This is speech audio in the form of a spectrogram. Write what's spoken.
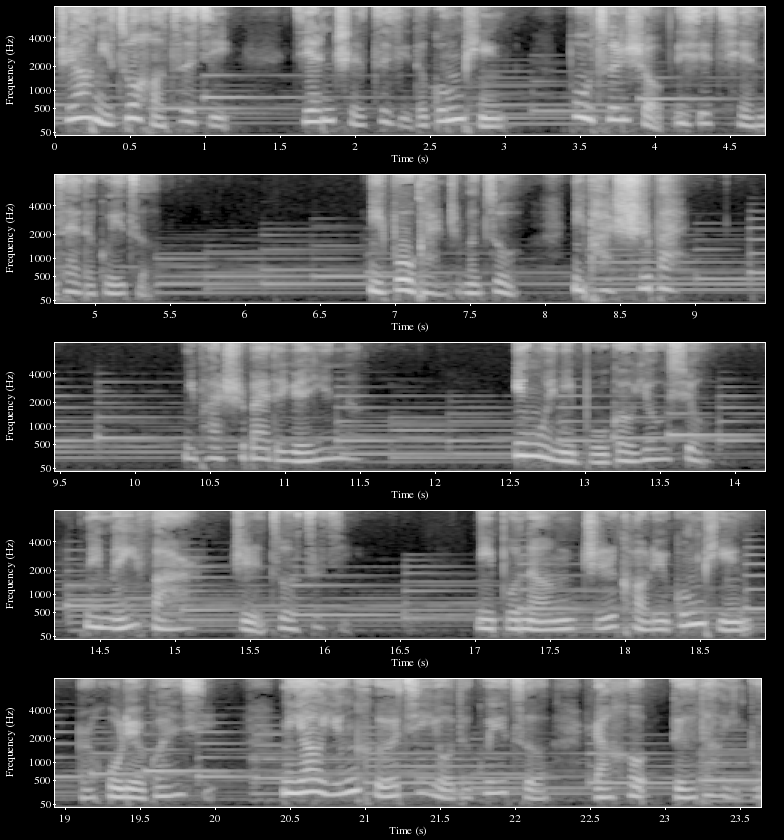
只要你做好自己，坚持自己的公平，不遵守那些潜在的规则。你不敢这么做，你怕失败。你怕失败的原因呢？因为你不够优秀，你没法只做自己，你不能只考虑公平而忽略关系，你要迎合既有的规则，然后得到一个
